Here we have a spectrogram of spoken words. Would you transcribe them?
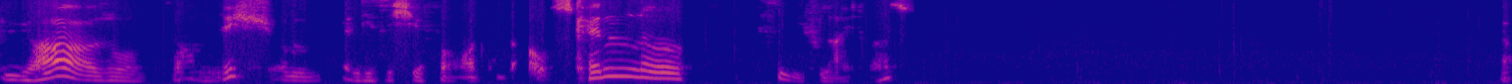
Ja, also, warum nicht? Ähm, Wenn die sich hier vor Ort gut auskennen, äh, wissen die vielleicht was. Ja.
